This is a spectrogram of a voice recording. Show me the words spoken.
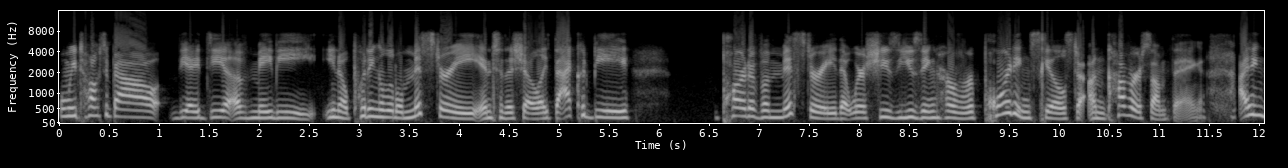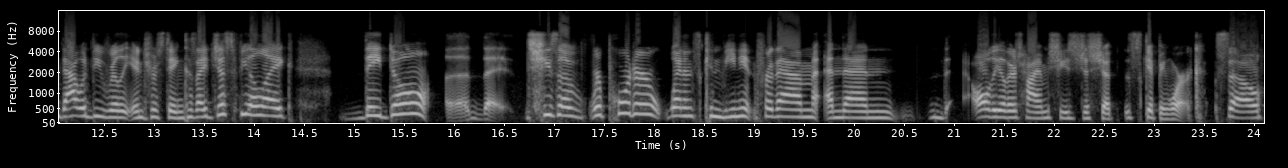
when we talked about the idea of maybe, you know, putting a little mystery into the show, like that could be part of a mystery that where she's using her reporting skills to uncover something. I think that would be really interesting because I just feel like they don't uh, she's a reporter when it's convenient for them and then all the other times she's just sh- skipping work. So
